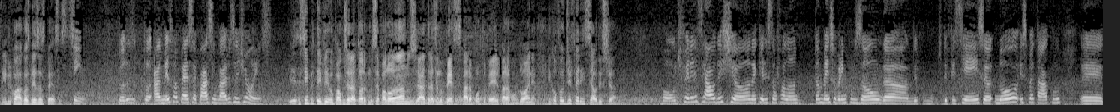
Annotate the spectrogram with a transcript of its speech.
Sempre com, as mesmas peças? Sim, todas, to, a mesma peça passa em várias regiões. E sempre teve o palco giratório, como você falou, anos já trazendo peças para Porto Velho, para Rondônia. E qual foi o diferencial deste ano? Bom, o diferencial deste ano é que eles estão falando também sobre a inclusão da, de, de deficiência no espetáculo é,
